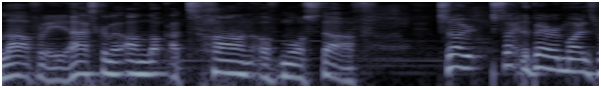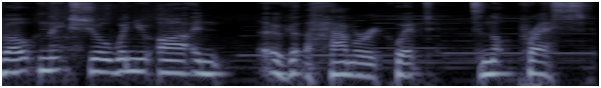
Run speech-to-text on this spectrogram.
Lovely. That's going to unlock a ton of more stuff. So, something to bear in mind as well, make sure when you are in, We've got the hammer equipped, to not press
